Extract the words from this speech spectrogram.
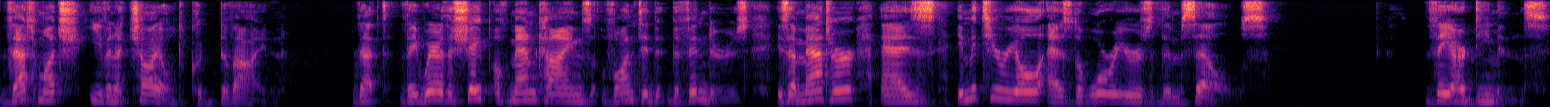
that much even a child could divine. That they wear the shape of mankind's vaunted defenders is a matter as immaterial as the warriors themselves. They are demons,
